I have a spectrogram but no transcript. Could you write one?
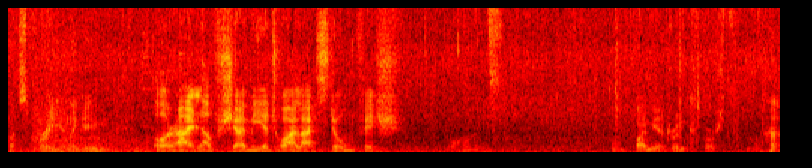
that's bright in a game. All right, love. Show me your Twilight Stormfish. What? Buy me a drink first.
